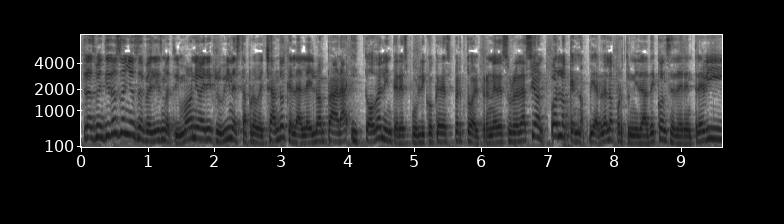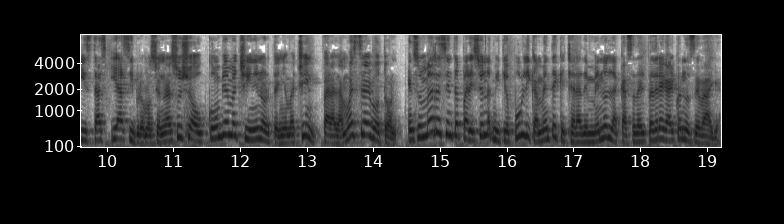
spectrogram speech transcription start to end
Tras 22 años de feliz matrimonio, Eric Rubin está aprovechando que la ley lo ampara y todo el interés público que despertó el tren de su relación, por lo que no pierde la oportunidad de conceder entrevistas y así promocionar su su show Cumbia Machín y Norteño Machín. Para la muestra El Botón. En su más reciente aparición admitió públicamente que echará de menos la casa del Pedregal cuando se vaya.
